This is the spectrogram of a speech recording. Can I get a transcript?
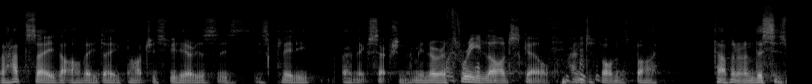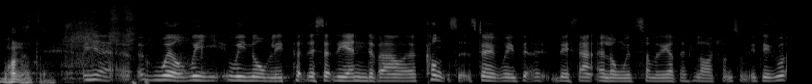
I have to say that Ave Dei Patris Filia is, is, is clearly an exception. I mean, there are three large scale antiphons by Taverner, and this is one of them. Yeah, Will, we, we normally put this at the end of our concerts, don't we? This along with some of the other large ones that we do.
